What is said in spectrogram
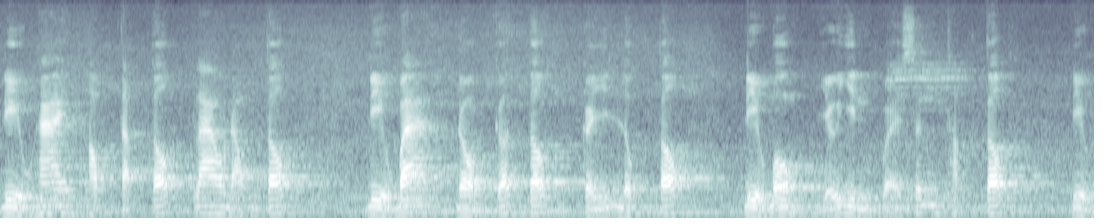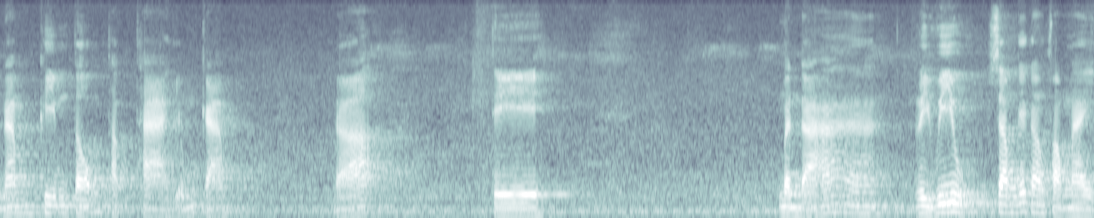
Điều hai học tập tốt lao động tốt. Điều ba đoàn kết tốt kỷ luật tốt điều 4 giữ gìn vệ sinh thật tốt. Điều 5 khiêm tốn, thật thà, dũng cảm. Đó. Thì mình đã review xong cái căn phòng này.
